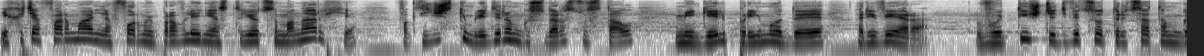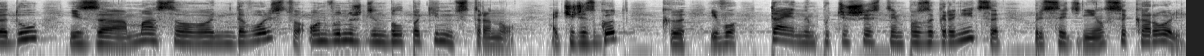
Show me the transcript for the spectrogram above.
и хотя формально формой правления остается монархия, фактическим лидером государства стал Мигель Примо де Ривера. В 1930 году из-за массового недовольства он вынужден был покинуть страну, а через год к его тайным путешествиям по загранице присоединился король.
